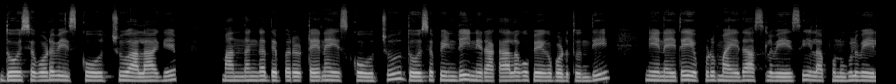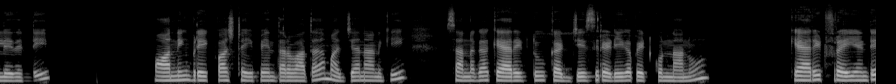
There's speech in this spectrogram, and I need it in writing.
దోశ కూడా వేసుకోవచ్చు. అలాగే మందంగా దిబ్బ రొట్టైనా వేసుకోవచ్చు దోశ పిండి ఇన్ని రకాలుగా ఉపయోగపడుతుంది. నేనైతే ఎప్పుడు మైదా అసలు వేసి ఇలా పునుగులు వేయలేదండి. మార్నింగ్ బ్రేక్‌ఫాస్ట్ అయిపోయిన తర్వాత మధ్యాహ్నానికి సన్నగా క్యారెట్ కట్ చేసి రెడీగా పెట్టుకున్నాను. క్యారెట్ ఫ్రై అంటే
